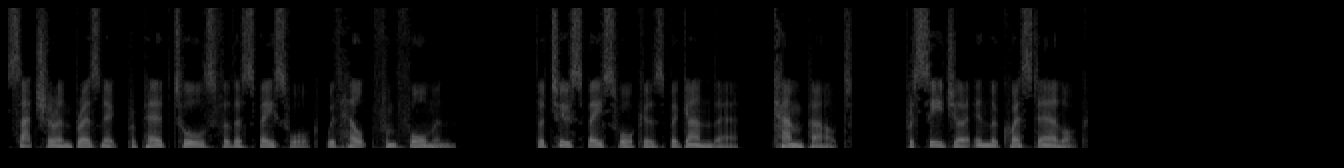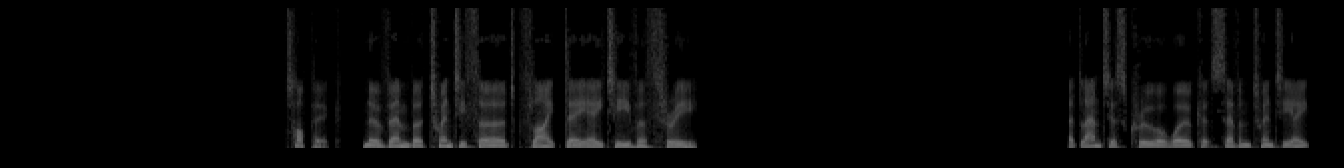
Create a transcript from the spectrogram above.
Satcher and Bresnik prepared tools for the spacewalk, with help from Foreman. The two spacewalkers began their campout procedure in the Quest airlock. November 23 Flight Day 8 EVA 3 Atlantis crew awoke at 7.28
